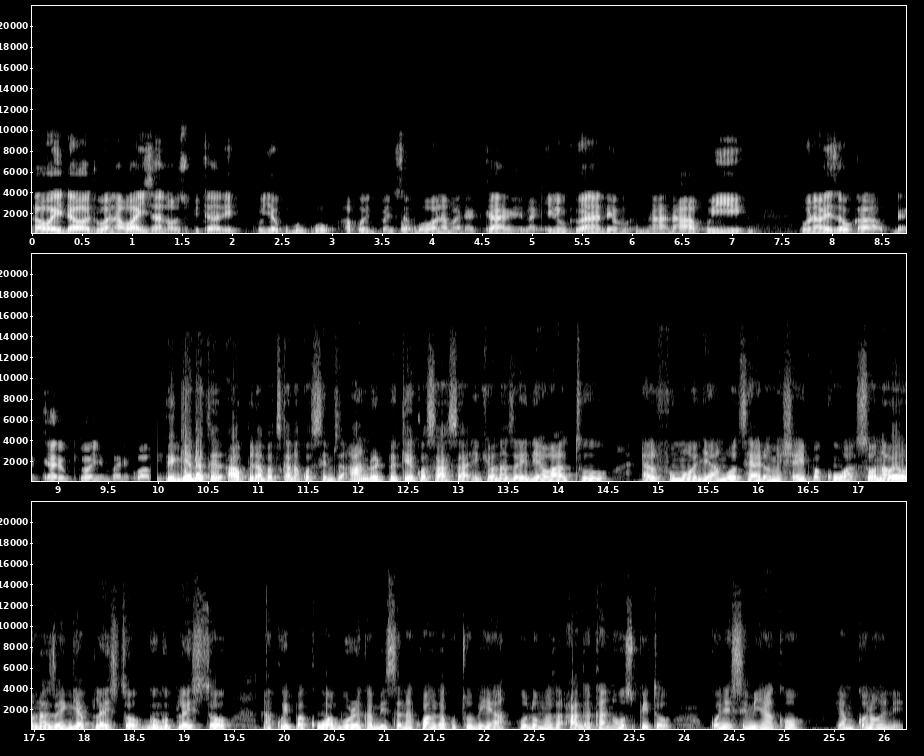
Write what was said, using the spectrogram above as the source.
Kawaida watu wanawahi sana hospitali kuja kubuku appointment za kuwaona madaktari, lakini ukiwa na, dem, na, na app hii unaweza uka daktari ukiwa nyumbani kwako. Pigia Daktari app inapatikana kwa simu za Android pekee kwa sasa, ikiwa na zaidi ya watu elfu moja ambao tayari wameshaipakua. So na wewe unaweza ingia Play Store, Google Play Store na kuipakua bure kabisa na kuanza kutumia huduma za Aga Khan Hospital kwenye simu yako ya mkononi.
